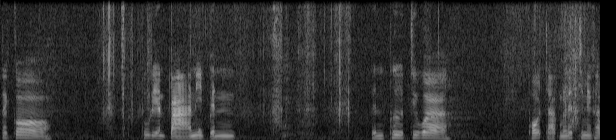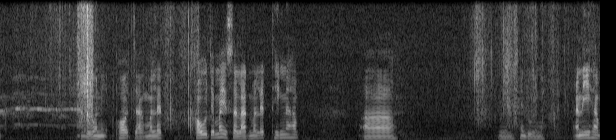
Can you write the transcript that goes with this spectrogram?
แล้วก็ ทุเรียนป่านี่เป็น เป็นพืชที่ว่า เพาะจากเมล็ดใช่ไหมครับ ดูอันนี้เพาะจากเมล็ดเขาจะไม่สลัดเมล็ดทิ้งนะครับอ่าให้ดูยังไงอันนี้ครับ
